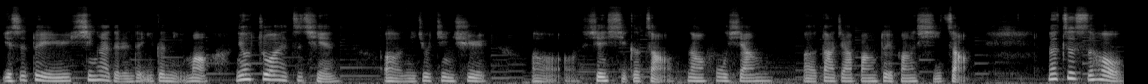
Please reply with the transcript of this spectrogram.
也是对于心爱的人的一个礼貌。你要做爱之前，呃，你就进去，呃，先洗个澡，那互相，呃，大家帮对方洗澡。那这时候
